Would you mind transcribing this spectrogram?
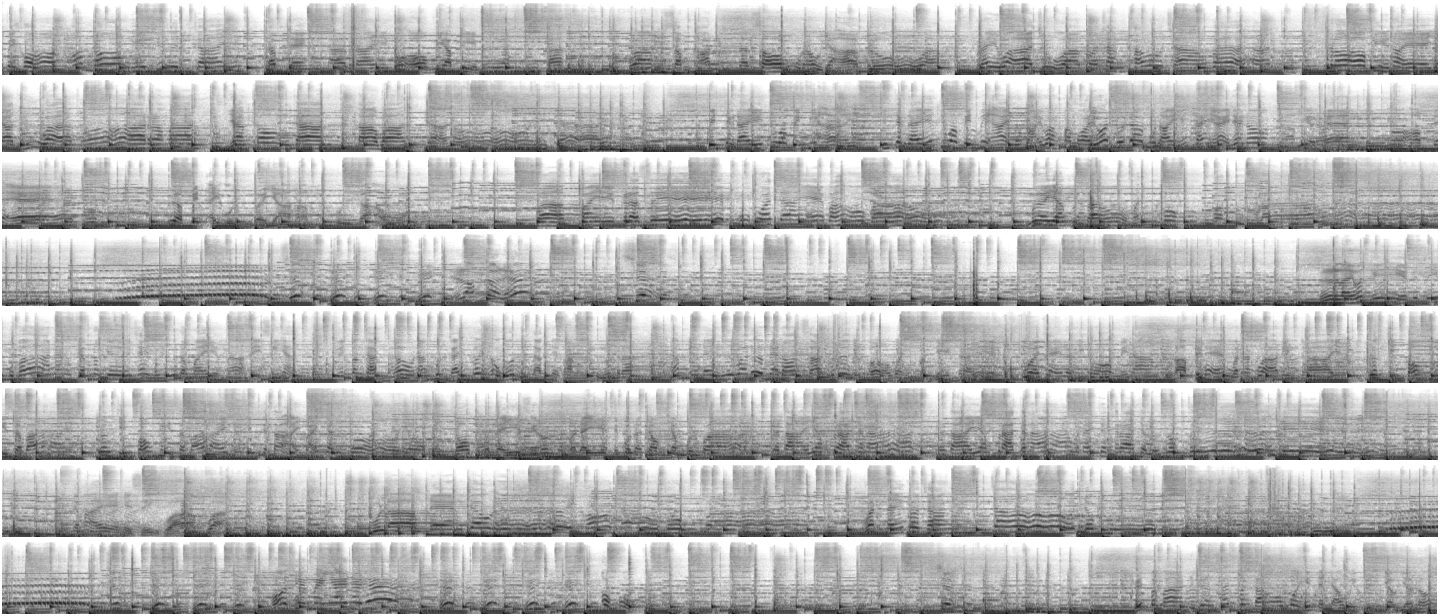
recoge. เสียผู้หัใจเบาบา วันไหนก็ช่างเจ้าจบขอเสียงไใหญ่หน่อยเด้อโอ้โหเชื่อเป็นประมาณเรื่องฉันคนเก่าบ่เห็นแต่เจ้าไอ้ขึ้นเจ้าอย่ารอ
